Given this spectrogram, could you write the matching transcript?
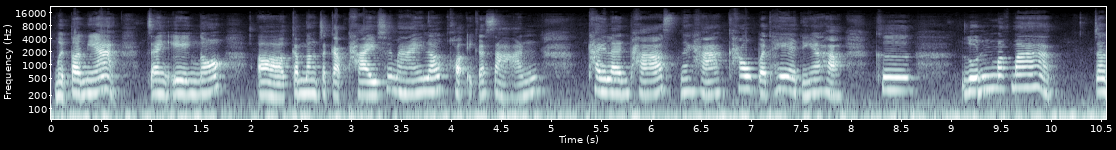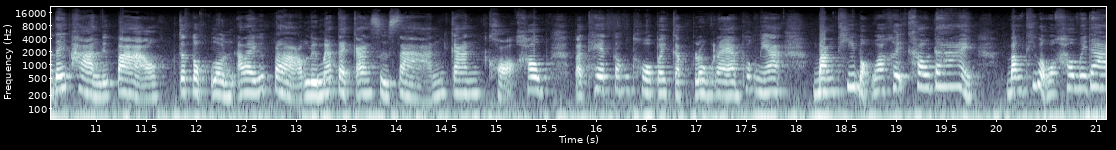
เหมือนตอนเนี้ยแจงเองเนาะกำลังจะกลับไทยใช่ไหมแล้วขอเอกสาร Thailand Pass นะคะ เข้าประเทศเนี้ยค่ะ คือลุ้นมาก ๆ จะได้ผ่านหรือเปล่า จะตกหล่นอะไรหรือเปล่า หรือแม้แต่การสื่อสาร การขอเข้าประเทศต้องโทรไปกับโรงแรม พวกนี้บางที่บอกว่าเฮ้ยเข้าได้ บางที่บอกว่าเข้าไม่ได้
